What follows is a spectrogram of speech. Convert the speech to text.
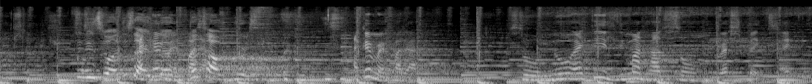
relate to this one. This is like that. That's that. how grace. I came my father. So, you know, I think the man had some respect. I think.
